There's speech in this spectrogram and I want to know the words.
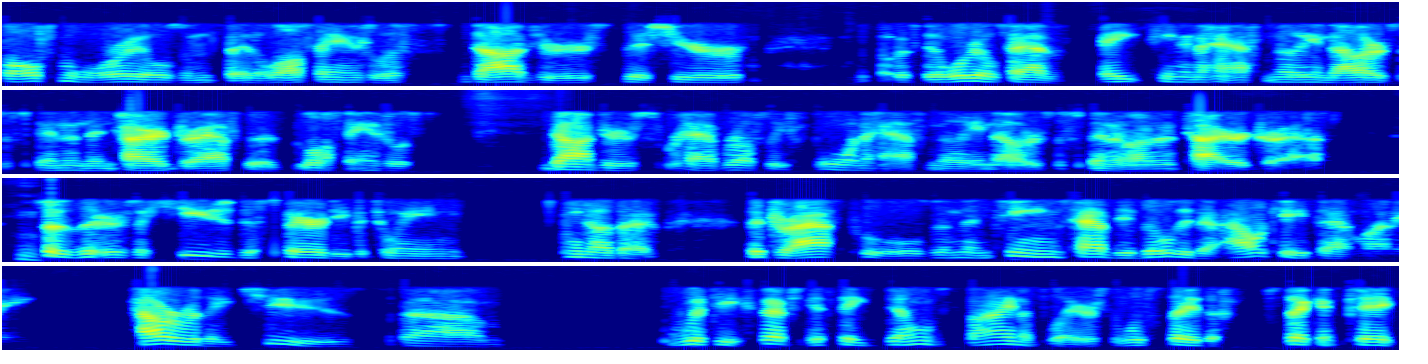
Baltimore Orioles and say the Los Angeles Dodgers this year, if the Orioles have eighteen and a half million dollars to spend in the entire draft, the Los Angeles Dodgers have roughly four and a half million dollars to spend on an entire draft. So there's a huge disparity between, you know, the the draft pools, and then teams have the ability to allocate that money however they choose, um, with the exception if they don't sign a player. So let's say the second pick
